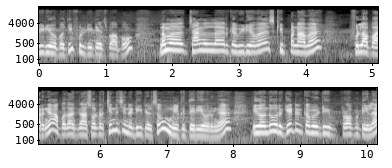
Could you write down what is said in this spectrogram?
வீடியோவை பற்றி ஃபுல் டீட்டெயில்ஸ் பார்ப்போம். நம்ம சேனலில் இருக்க வீடியோவை ஸ்கிப் பண்ணாமல் ஃபுல்லாக பாருங்கள் அப்போ தான் நான் சொல்கிற சின்ன சின்ன டீட்டெயில்ஸும் உங்களுக்கு தெரிய வருங்க. இது வந்து ஒரு கேட்டட் கம்யூனிட்டி ப்ராப்பர்ட்டியில்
